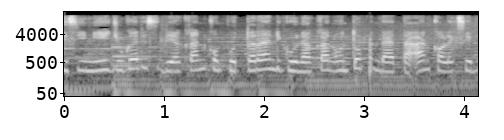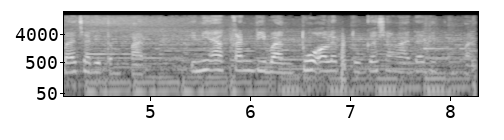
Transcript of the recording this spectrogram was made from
Di sini juga disediakan komputer yang digunakan untuk pendataan koleksi baca di tempat. Ini akan dibantu oleh petugas yang ada di tempat.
